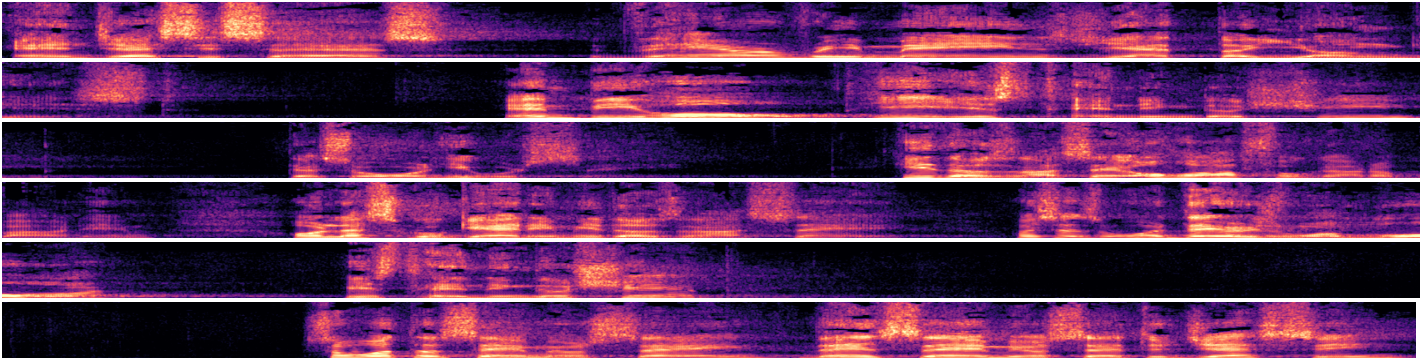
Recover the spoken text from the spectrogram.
And Jesse says, There remains yet the youngest. And behold, he is tending the sheep. That's all he would say. He does not say, Oh, I forgot about him. Oh, let's go get him. He does not say. He says, Well, there is one more. He's tending the sheep. So what does Samuel say? Then Samuel said to Jesse,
